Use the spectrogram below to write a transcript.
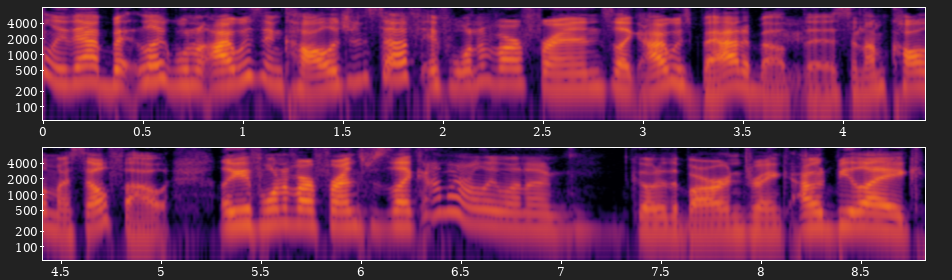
only that, but like when I was in college and stuff, if one of our friends, like I was bad about this, and I'm calling myself out. Like if one of our friends was like, I don't really want to go to the bar and drink, I would be like,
